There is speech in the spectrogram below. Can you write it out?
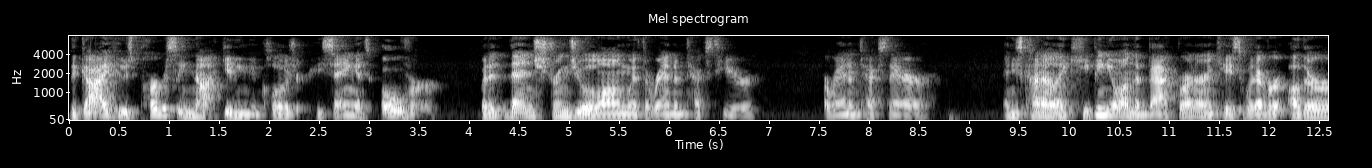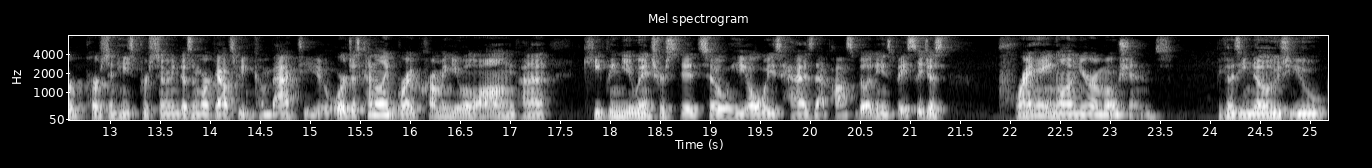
the guy who's purposely not giving you closure. He's saying it's over, but it then strings you along with a random text here, a random text there. And he's kind of like keeping you on the back burner in case whatever other person he's pursuing doesn't work out so he can come back to you, or just kind of like breadcrumbing you along, kind of keeping you interested. So he always has that possibility. And he's basically just preying on your emotions because he knows you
